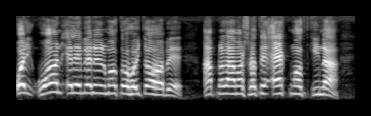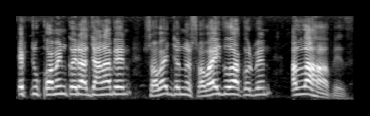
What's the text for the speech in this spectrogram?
ওই ওয়ান ইলেভেনের মতো হইতে হবে। আপনারা আমার সাথে একমত কিনা একটু কমেন্ট করে জানাবেন। সবাই জন্য সবাই দোয়া করবেন। আল্লাহ হাফেজ।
